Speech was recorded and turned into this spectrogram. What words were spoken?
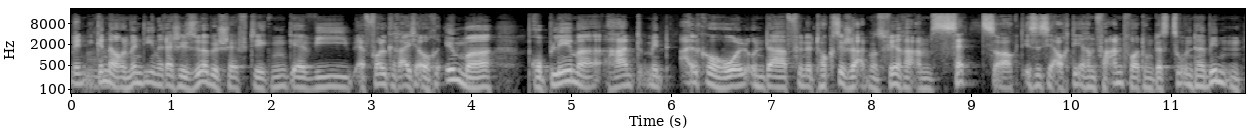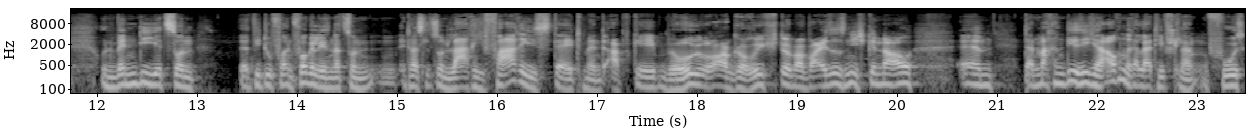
wenn, genau, und wenn die einen Regisseur beschäftigen, der wie erfolgreich auch immer Probleme hat mit Alkohol und da für eine toxische Atmosphäre am Set sorgt, ist es ja auch deren Verantwortung, das zu unterbinden. Und wenn die jetzt so ein wie du vorhin vorgelesen hast, so ein etwas so ein Larifari-Statement abgeben, ja, Gerüchte, man weiß es nicht genau, ähm, dann machen die sich ja auch einen relativ schlanken Fuß.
